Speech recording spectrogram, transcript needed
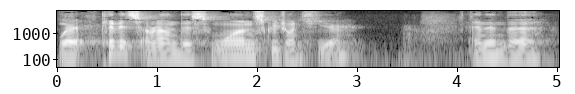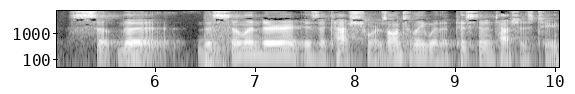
where it pivots around this one screw joint here. And then the, the, the cylinder is attached horizontally where the piston attaches to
